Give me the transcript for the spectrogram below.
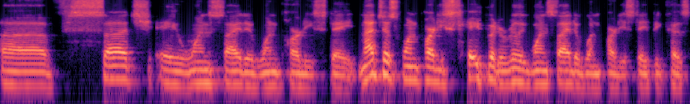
of such a one-sided, one-party state. Not just one-party state, but a really one-sided, one-party state, because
